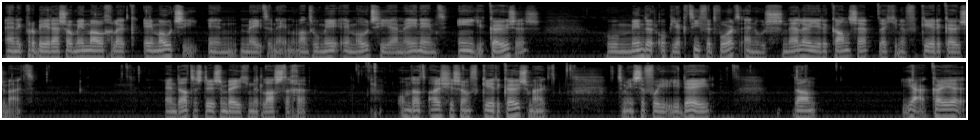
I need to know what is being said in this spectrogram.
En ik probeer daar zo min mogelijk emotie in mee te nemen. Want hoe meer emotie je meeneemt in je keuzes, hoe minder objectief het wordt en hoe sneller je de kans hebt dat je een verkeerde keuze maakt. En dat is dus een beetje het lastige. Omdat als je zo'n verkeerde keuze maakt, tenminste voor je idee, dan ja, kan je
